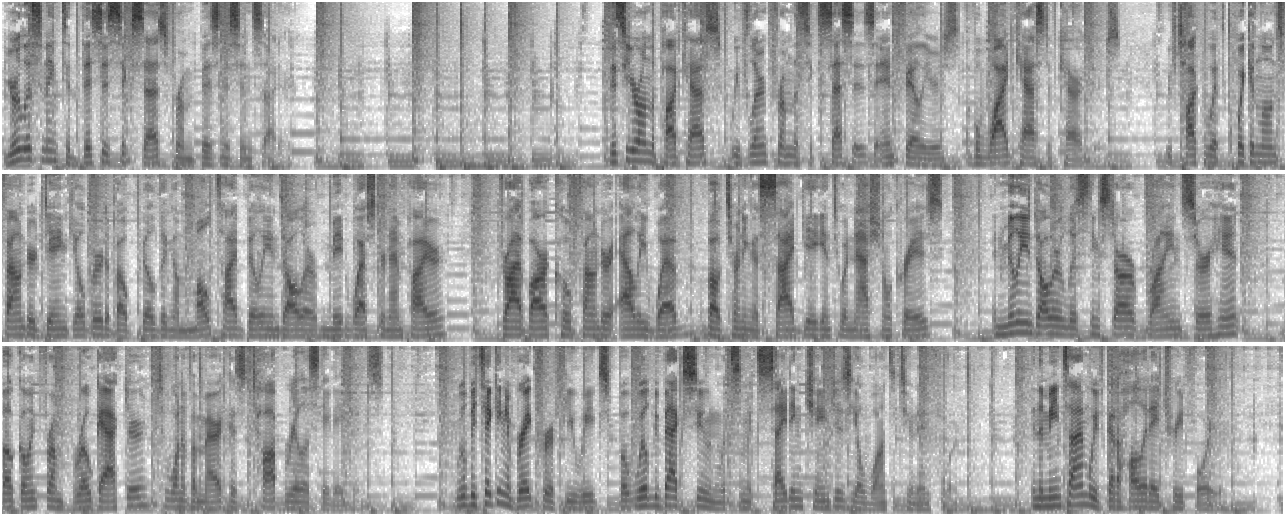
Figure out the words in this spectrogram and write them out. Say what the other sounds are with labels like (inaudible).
You're listening to This is Success from Business Insider. This year on the podcast, we've learned from the successes and failures of a wide cast of characters. We've talked with Quicken Loans founder Dan Gilbert about building a multi billion dollar Midwestern empire, Drybar co founder Ali Webb about turning a side gig into a national craze, and million dollar listing star Ryan Serhant about going from broke actor to one of America's top real estate agents. We'll be taking a break for a few weeks, but we'll be back soon with some exciting changes you'll want to tune in for. In the meantime, we've got a holiday treat for you.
